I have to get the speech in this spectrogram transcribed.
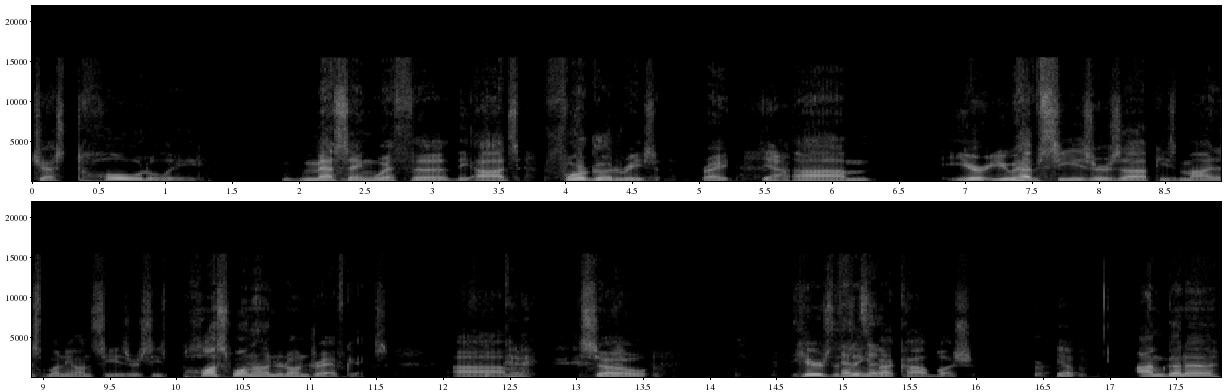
just totally messing with the the odds for good reason, right? Yeah. Um, you're you have Caesars up. He's minus money on Caesars. He's plus 100 on DraftKings. Um, okay. So yep. here's the thing about Kyle Busch. Yep. I'm gonna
